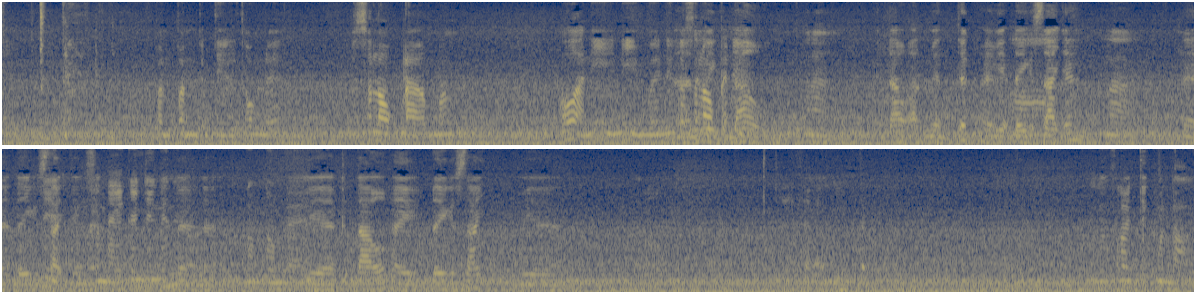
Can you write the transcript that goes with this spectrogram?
ដែរប៉ុនប៉ុនកន្ទិលធំដែរស្លោកដើមមក អូអានេះនេះមើលនេះក៏ស្លោកកដែរដៅណាកដៅអត់មានទឹកហើយវាដីខ្សាច់ណាណាណែដីខ្សាច់ចឹងសណាណ្ដែកអញ្ចឹងហ្នឹងណែណែដុំដុំដែរវាកដៅហើយដីខ្សាច់វា នឹងស្រោចទឹកមិនដល់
